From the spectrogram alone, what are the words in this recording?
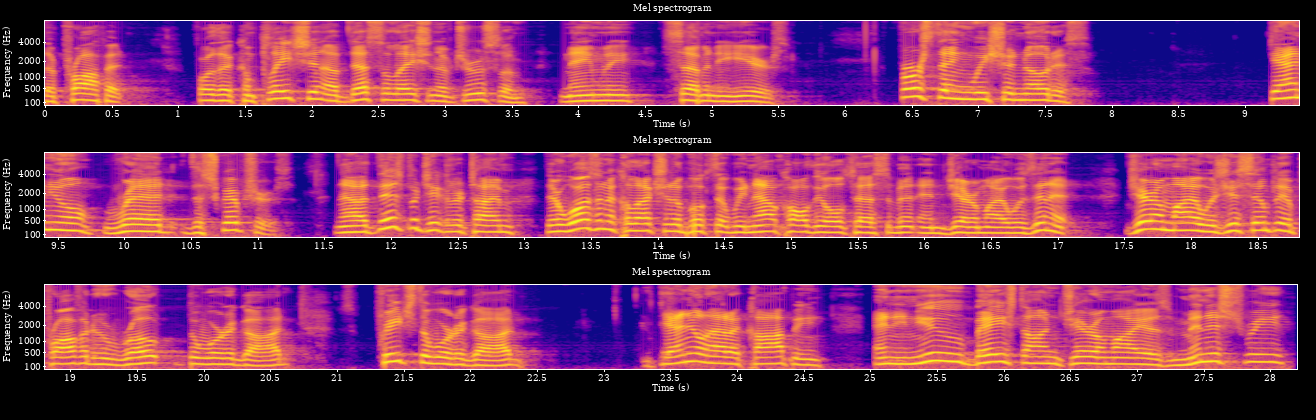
the prophet for the completion of desolation of Jerusalem, namely 70 years. First thing we should notice Daniel read the scriptures. Now, at this particular time, there wasn't a collection of books that we now call the Old Testament, and Jeremiah was in it. Jeremiah was just simply a prophet who wrote the Word of God, preached the Word of God. Daniel had a copy and he knew based on Jeremiah's ministry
